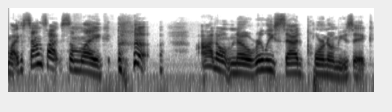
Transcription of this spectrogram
like it sounds like some like I don't know, really sad porno music.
